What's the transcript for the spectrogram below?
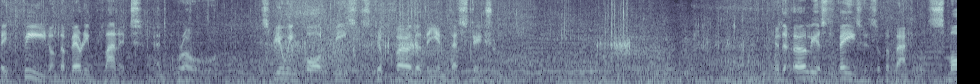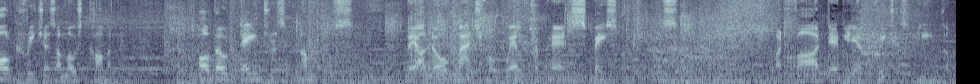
they feed on the very planet and grow, spewing forth beasts to further the infestation. In the earliest phases of the battle, small creatures are most common. Although dangerous in numbers, they are no match for well-prepared space marines. But far deadlier creatures lead them.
